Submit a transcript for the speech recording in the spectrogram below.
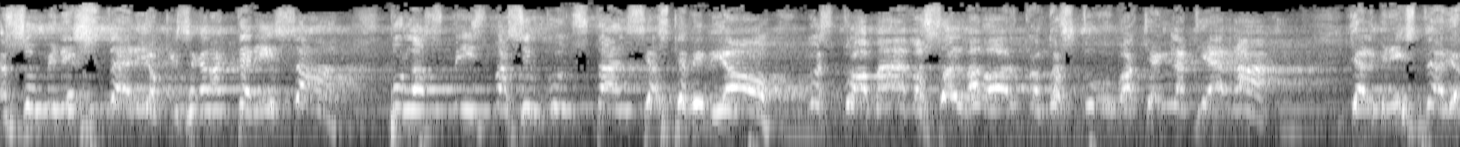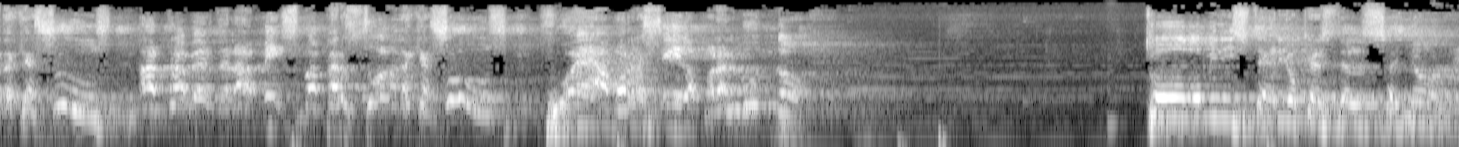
es un ministerio que se caracteriza por las mismas circunstancias que vivió nuestro amado Salvador cuando estuvo aquí en la tierra. Y el ministerio de Jesús, a través de la misma persona de Jesús, fue aborrecido por el mundo. Todo ministerio que es del Señor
